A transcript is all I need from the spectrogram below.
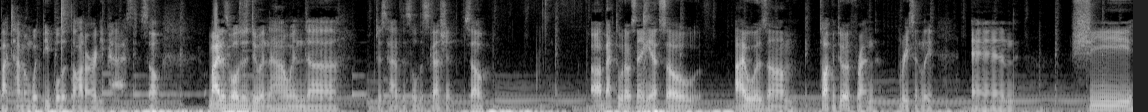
by the time I'm with people, the thought already passed. So, might as well just do it now and uh, just have this little discussion. So, uh, back to what I was saying. Yeah, so I was um, talking to a friend recently, and she,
